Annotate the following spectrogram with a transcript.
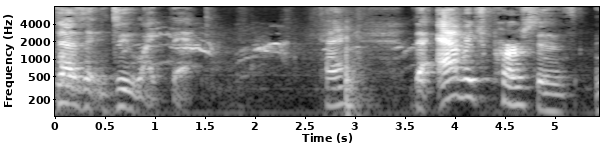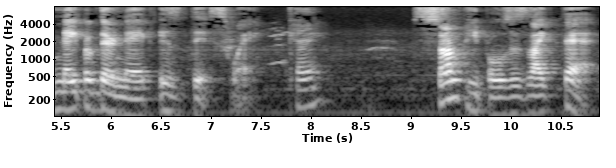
doesn't do like that. Okay? The average person's nape of their neck is this way. Okay? Some people's is like that.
